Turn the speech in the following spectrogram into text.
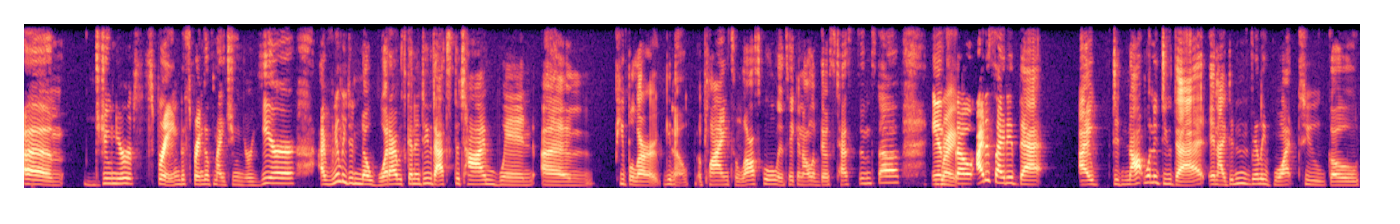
um, junior spring, the spring of my junior year, I really didn't know what I was going to do. That's the time when um, people are, you know, applying to law school and taking all of those tests and stuff. And right. so I decided that I did not want to do that, and I didn't really want to go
